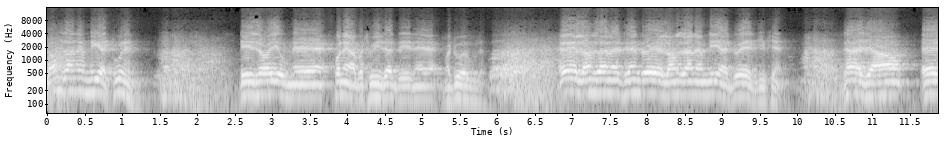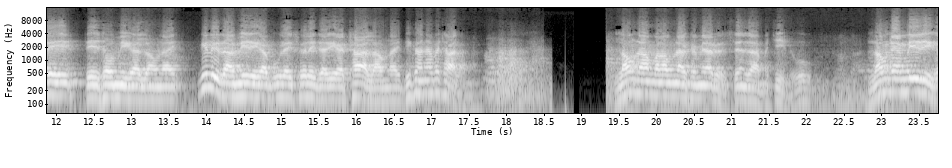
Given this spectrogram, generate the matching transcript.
လောင်စားနဲ့မိကတွင်းတေသောယုတ်နဲ့ခုနကပထဝီဓာတ်တွေနဲ့မတွဲဘူးလားအဲလောင်စားနဲ့ထင်းတွဲလောင်စားနဲ့မိကတွဲကြည့်ဖြင့်ဒါကြောင့်အဲဒီတေသောမိကလောင်လိုက်ကိလေသာမိတွေကပူလိုက်ဆွဲလိုက်တာတွေကထလောင်လိုက်ဒီခန္ဓာပဲထလောင်တာ လောင်တာမလောင်တာခင်ဗျားတို့စဉ်းစားမကြည့်လို့လောင်တဲ့မိတွေက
